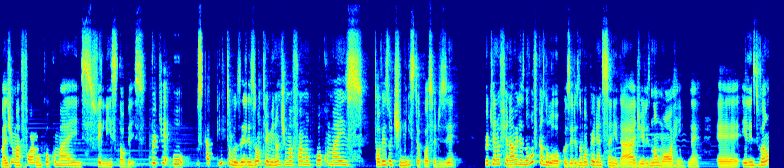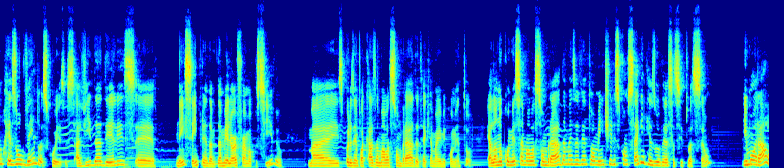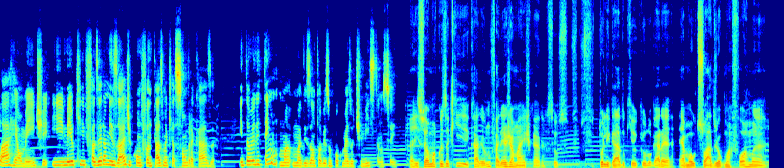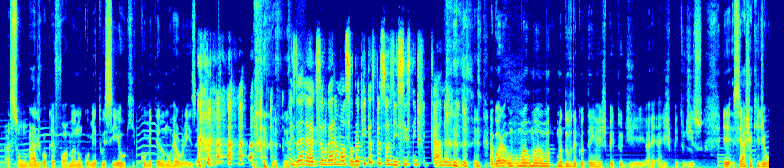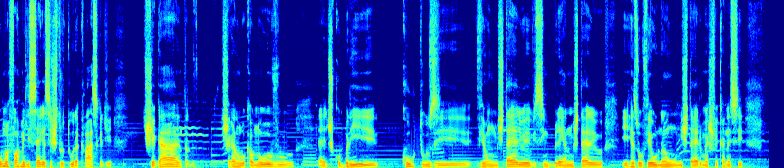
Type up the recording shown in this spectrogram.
Mas de uma forma um pouco mais feliz, talvez. Porque o, os capítulos, eles vão terminando de uma forma um pouco mais, talvez otimista, eu possa dizer, porque no final eles não vão ficando loucos, eles não vão perdendo sanidade, eles não morrem, né? É, eles vão resolvendo as coisas. A vida deles, é, nem sempre é da, da, melhor forma possível, mas, por exemplo, a casa mal assombrada, até que a Mari me comentou. Ela no começo é mal assombrada, mas eventualmente eles conseguem resolver essa situação e morar lá realmente e meio que fazer amizade com o fantasma que assombra a casa. Então ele tem uma, uma visão talvez um pouco mais otimista, não sei. É, isso é uma coisa que, cara, eu não faria jamais, cara. Se eu tô ligado que, que o lugar é, é amaldiçoado de alguma forma, assombrado de qualquer forma, eu não cometo esse erro que cometeram no Hellraiser. pois é, né? Se o lugar é mal assombrado, por que, que as pessoas insistem em ficar, né, gente? Agora, uma, uma, uma, uma, dúvida que eu tenho a respeito, de, a, a respeito disso. É, você acha que de alguma forma ele segue essa estrutura clássica de chegar, chegar num local novo, é, descobrir cultos e ver um mistério e se embrenhar no mistério e resolver ou não o mistério, mas ficar nesse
